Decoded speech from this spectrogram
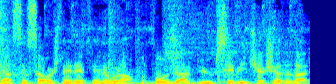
Yastık savaşının hedeflerini vuran futbolcular büyük sevinç yaşadılar.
